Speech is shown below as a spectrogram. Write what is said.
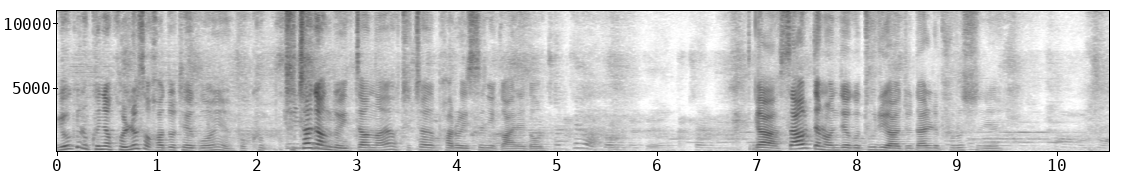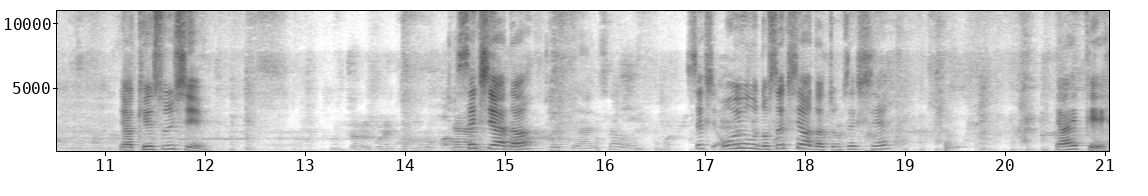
여기는 그냥 걸려서 가도 되고 뭐 그, 주차장도 있잖아요. 주차장 바로 있으니까 안에 넣. 차 태갖고 하면 되고. 야 싸울 때는 언제고 둘이 아주 난리 부르스네. 야 개순심 섹시하다. 섹시. 어이구 너 섹시하다 좀 섹시해. 야 해피.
